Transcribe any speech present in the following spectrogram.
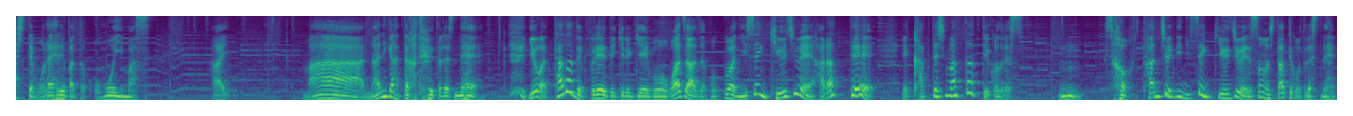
してもらえればと思います。はい。まあ、何があったかというとですね、要は、ただでプレイできるゲームをわざわざ僕は2090円払って買ってしまったっていうことです。うん。そう、単純に2090円で損したってことですね。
